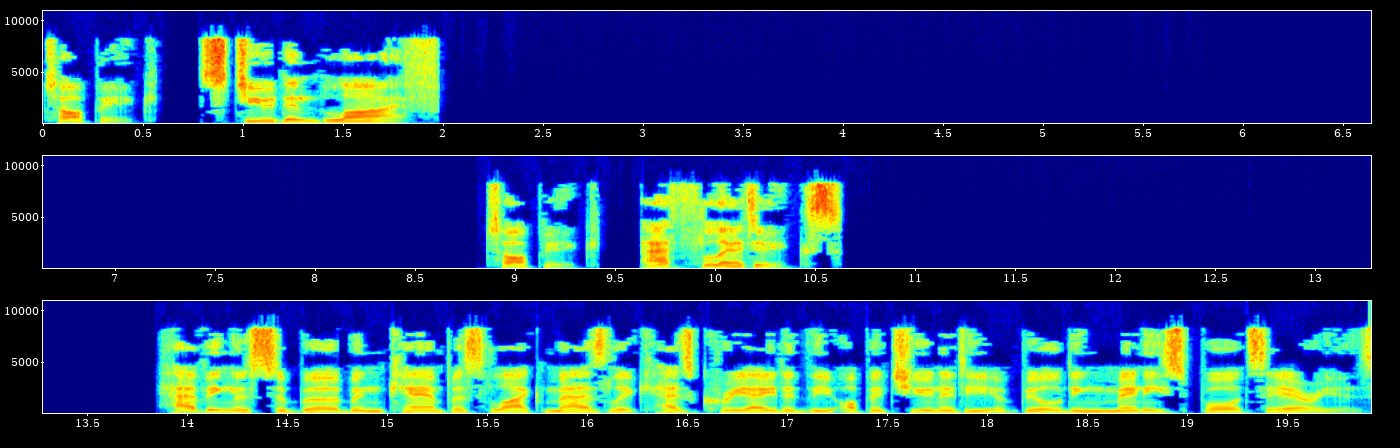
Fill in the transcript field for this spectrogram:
Topic: Student life. Topic: Athletics. Having a suburban campus like Maslak has created the opportunity of building many sports areas.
